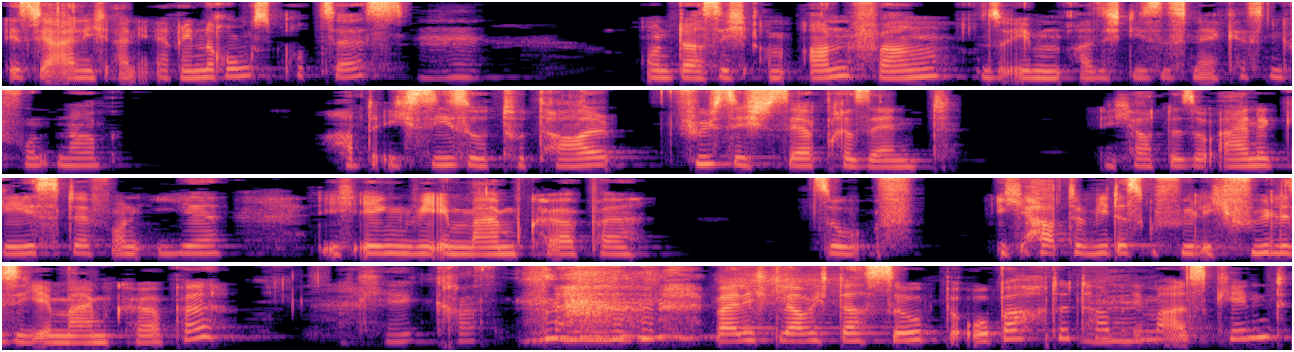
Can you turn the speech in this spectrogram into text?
ist ja eigentlich ein Erinnerungsprozess. Mhm. Und dass ich am Anfang, also eben als ich dieses Nähkästchen gefunden habe, hatte ich sie so total physisch sehr präsent. Ich hatte so eine Geste von ihr, die ich irgendwie in meinem Körper so, ich hatte wie das Gefühl, ich fühle sie in meinem Körper. Okay, krass. Weil ich, glaube ich, das so beobachtet habe mhm. immer als Kind.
